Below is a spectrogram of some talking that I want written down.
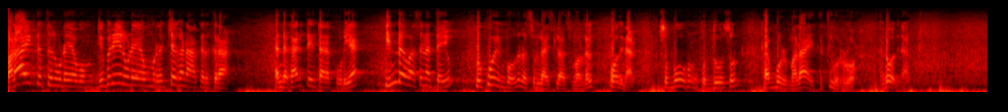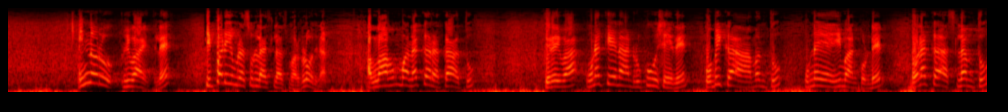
மலாய்க்கத்தினுடையவும் ஜிப்ரீலுடையவும் ரிச்சகனாக இருக்கிறான் என்ற கருத்தை தரக்கூடிய இந்த வசனத்தையும் ருக்குவின் போது ரசுல்லா இஸ்லாம் அவர்கள் ஓதினார் சுபூஹுன் குத்தூசுன் ரப்புல் மலாய்க்கத்தி உர்ரூஹ் என்று ஓதினார் இன்னொரு ரிவாயத்திலே இப்படியும் ரசுல்லா இஸ்லாம் அவர்கள் ஓதினார் அல்லாஹும் லக்க ரக்காத்து இறைவா உனக்கே நான் ருக்கு செய்தேன் ஒபிக்க அமந்து உன்னையே ஈமான் கொண்டேன் உனக்க அஸ்லம் து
